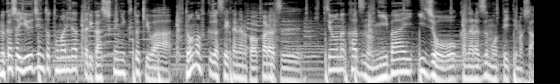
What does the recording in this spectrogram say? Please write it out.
昔は友人と泊まりだったり合宿に行くときはどの服が正解なのか分からず必要な数の2倍以上を必ず持って行っていました。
